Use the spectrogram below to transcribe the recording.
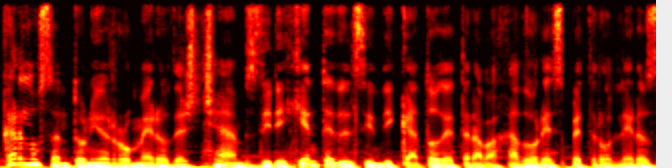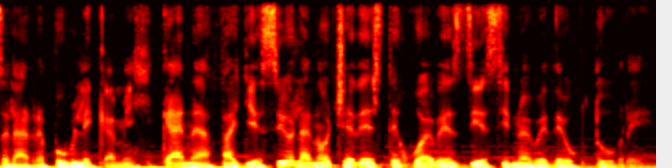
Carlos Antonio Romero Deschamps, dirigente del Sindicato de Trabajadores Petroleros de la República Mexicana, falleció la noche de este jueves 19 de octubre.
